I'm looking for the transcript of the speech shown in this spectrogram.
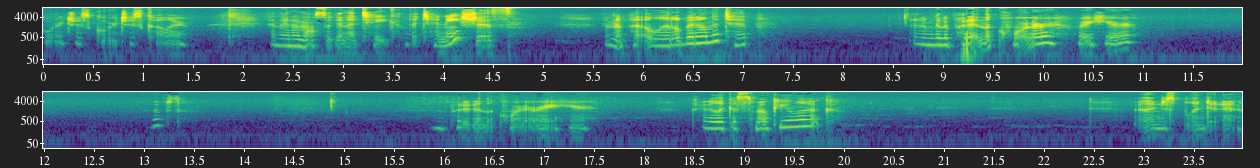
Gorgeous, gorgeous color. And then I'm also going to take the Tenacious. I'm to put a little bit on the tip. And I'm going to put it in the corner right here. Oops. Put it in the corner right here. Kind of like a smoky look and then just blend it in.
